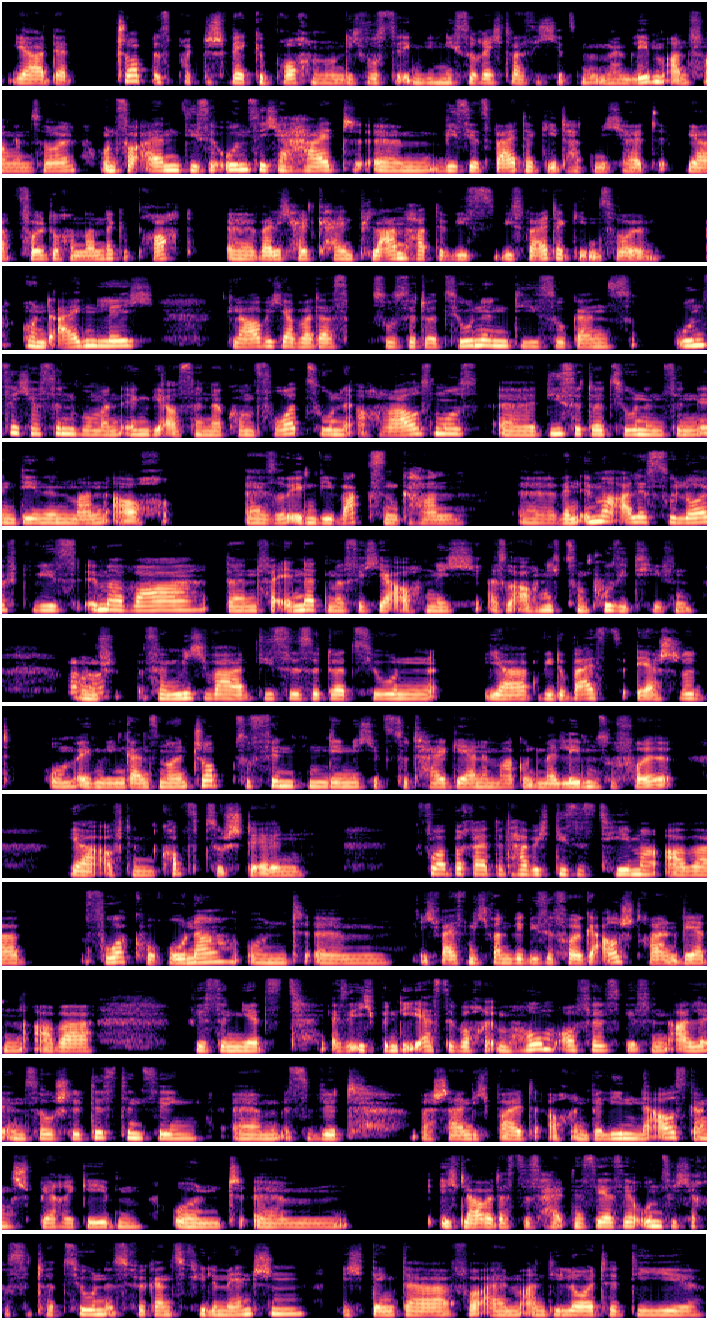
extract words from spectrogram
Ja, der Job ist praktisch weggebrochen und ich wusste irgendwie nicht so recht, was ich jetzt mit meinem Leben anfangen soll. Und vor allem diese Unsicherheit, ähm, wie es jetzt weitergeht, hat mich halt ja voll durcheinander gebracht, äh, weil ich halt keinen Plan hatte, wie es wie es weitergehen soll. Und eigentlich glaube ich aber, dass so Situationen, die so ganz unsicher sind, wo man irgendwie aus seiner Komfortzone auch raus muss, äh, die Situationen sind, in denen man auch also irgendwie wachsen kann äh, wenn immer alles so läuft, wie es immer war, dann verändert man sich ja auch nicht, also auch nicht zum Positiven. Aha. Und für mich war diese Situation, ja, wie du weißt, der Schritt, um irgendwie einen ganz neuen Job zu finden, den ich jetzt total gerne mag und mein Leben so voll, ja, auf den Kopf zu stellen. Vorbereitet habe ich dieses Thema aber vor Corona und ähm, ich weiß nicht, wann wir diese Folge ausstrahlen werden, aber wir sind jetzt, also ich bin die erste Woche im Homeoffice, wir sind alle in Social Distancing. Ähm, es wird wahrscheinlich bald auch in Berlin eine Ausgangssperre geben und ähm, ich glaube, dass das halt eine sehr, sehr unsichere Situation ist für ganz viele Menschen. Ich denke da vor allem an die Leute, die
